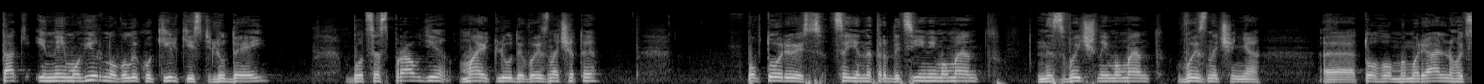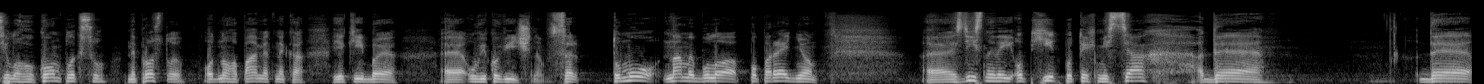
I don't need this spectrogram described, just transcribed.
так і неймовірно велику кількість людей, бо це справді мають люди визначити. Повторююсь, це є нетрадиційний момент, незвичний момент визначення е, того меморіального цілого комплексу, не просто одного пам'ятника, який би е, увіковічнив. Тому нами було попередньо е, здійснений обхід по тих місцях, де, де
